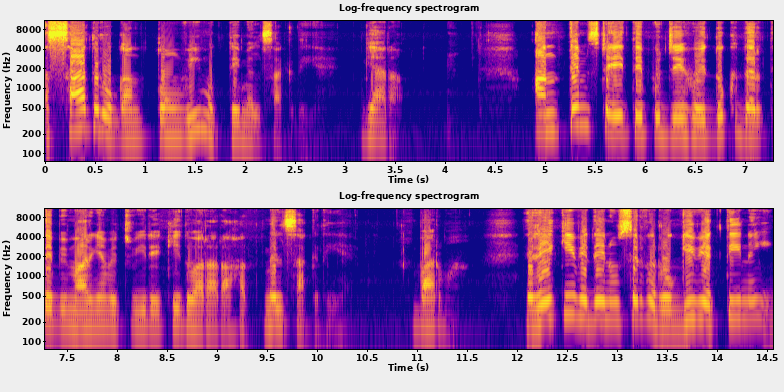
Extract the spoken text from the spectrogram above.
ਅਸਾਧ ਰੋਗਾਂ ਤੋਂ ਵੀ ਮੁਕਤੀ ਮਿਲ ਸਕਦੀ ਹੈ। 11 ਅੰਤਿਮ ਸਟੇਜ ਤੇ ਪੁੱਜੇ ਹੋਏ ਦੁੱਖ ਦਰਦ ਤੇ ਬਿਮਾਰੀਆਂ ਵਿੱਚ ਵੀ ਰੇਕੀ ਦੁਆਰਾ ਰਾਹਤ ਮਿਲ ਸਕਦੀ ਹੈ। 12ਵਾਂ ਰੇਕੀ ਵਿਦੇ ਨੂੰ ਸਿਰਫ ਰੋਗੀ ਵਿਅਕਤੀ ਨਹੀਂ,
